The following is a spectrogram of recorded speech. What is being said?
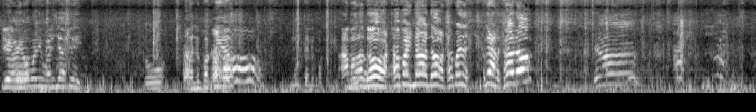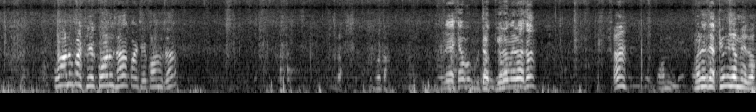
તે હવે અમારી વળી જાતે. તો મને પકડી લે. હું તને પકડી આ મારા દો અઠા ભાઈ ના દો અઠા ભાઈ અરે હલખા દો કોનું કા ઠેકવાનું છે? કોઈ ઠેકવાનું છે? અરે કેમ ધકેલો મેલો છો? હા ઓમ મને ધકેલી છે મેલો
